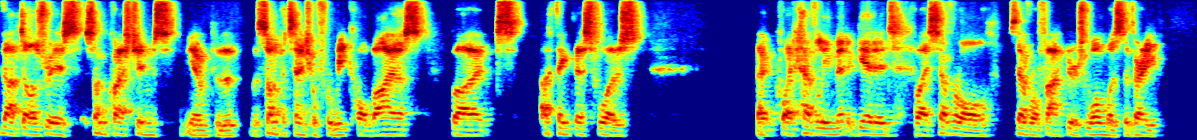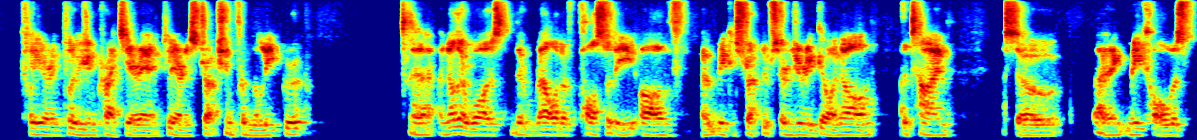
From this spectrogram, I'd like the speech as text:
that does raise some questions, you know, with some potential for recall bias. But I think this was uh, quite heavily mitigated by several several factors. One was the very clear inclusion criteria and clear instruction from the lead group. Uh, another was the relative paucity of uh, reconstructive surgery going on at the time. So I think recall was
